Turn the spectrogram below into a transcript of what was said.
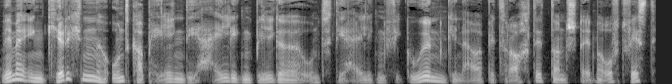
Wenn man in Kirchen und Kapellen die heiligen Bilder und die heiligen Figuren genauer betrachtet, dann stellt man oft fest,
